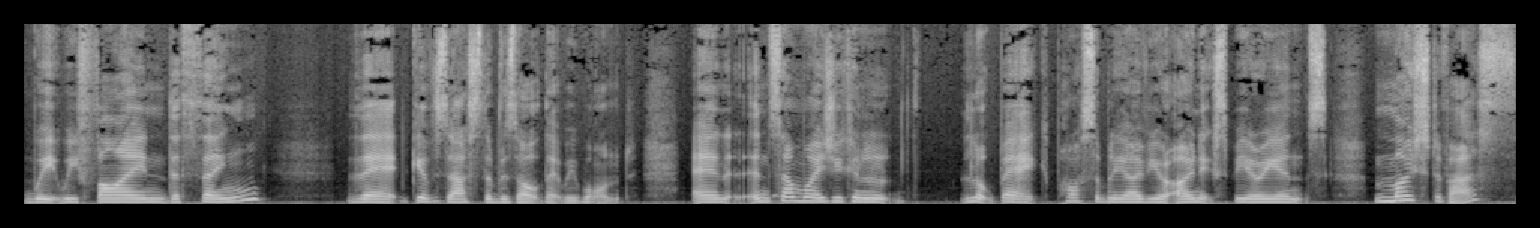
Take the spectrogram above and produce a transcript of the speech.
We we find the thing that gives us the result that we want. And in some ways, you can look back possibly over your own experience. Most of us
